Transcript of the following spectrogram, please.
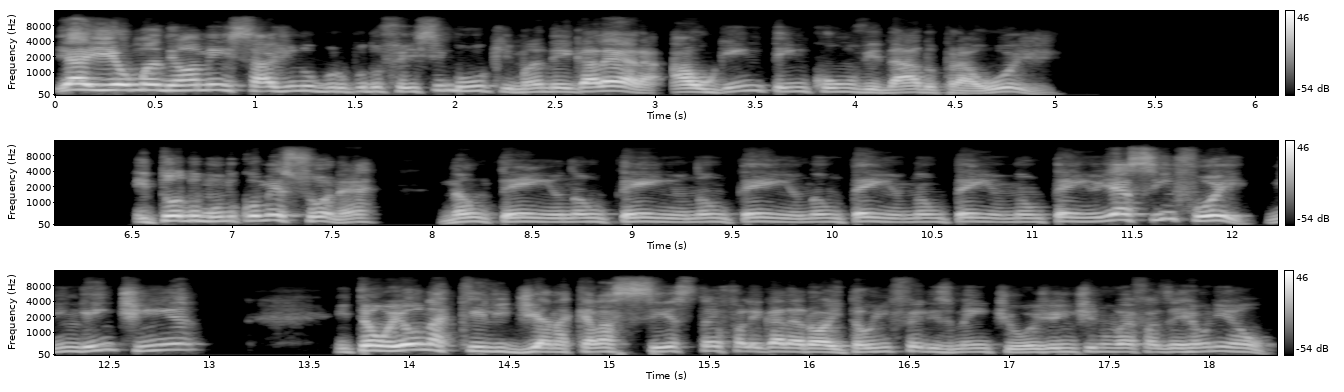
E aí eu mandei uma mensagem no grupo do Facebook, mandei, galera, alguém tem convidado para hoje? E todo mundo começou, né? Não tenho, não tenho, não tenho, não tenho, não tenho, não tenho. E assim foi. Ninguém tinha. Então eu naquele dia, naquela sexta, eu falei, galera, ó, então infelizmente hoje a gente não vai fazer reunião.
